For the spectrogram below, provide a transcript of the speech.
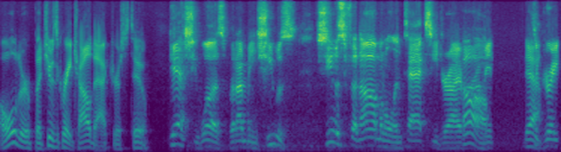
older, but she was a great child actress too. Yeah, she was, but I mean, she was she was phenomenal in Taxi Driver. Oh, I mean, yeah. it's a great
